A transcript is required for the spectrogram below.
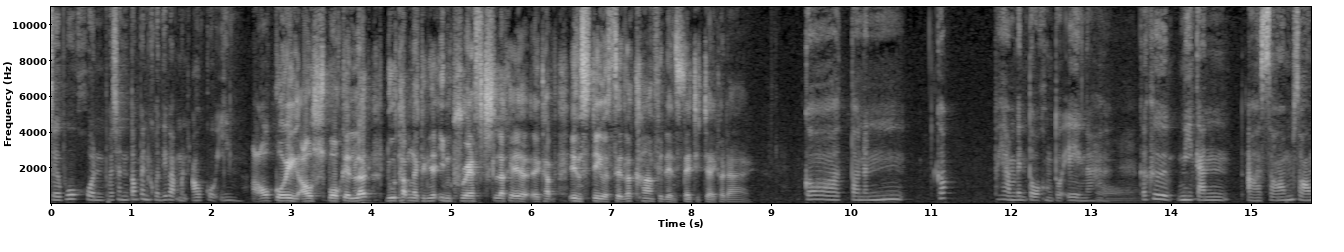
เจอผู้คน เพราะฉะนั้นต้องเป็นคนที่แบบเหมือน outgoing outgoing outspoken แล้วดูทำไงถึงจะ impress แล้วก็เอ่อครับ instill a sense of confidence ในจิตใจเขาได้ ก็ตอนนั้นก็ พยายามเป็นตัวของตัวเองนะคะ ก็คือมีการอ่าซ้อมซ้อม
